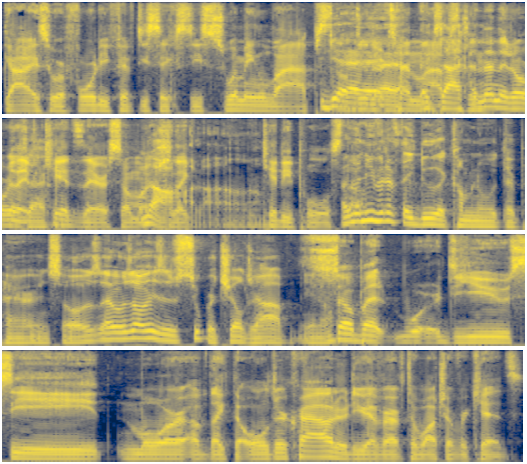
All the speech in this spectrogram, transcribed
guys who are 40, 50, 60 swimming laps. They'll Yeah, do their yeah, 10 laps. exactly. And then they don't really Exactly. have kids there so much, No, like kiddie pools. And then even if they do, they're coming in with their parents. So it was, it was always a super chill job, you know. So, but do you see more of like the older crowd, or do you ever have to watch over kids?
